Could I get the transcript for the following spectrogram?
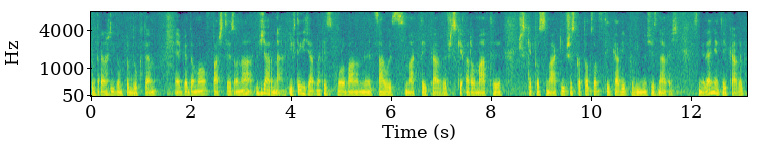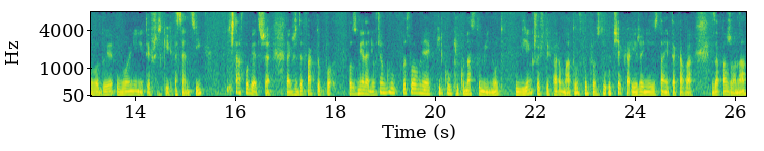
wrażliwym produktem. Jak wiadomo, w paczce jest ona w ziarnach i w tych ziarnach jest skumulowany cały smak tej kawy, wszystkie aromaty, wszystkie posmaki, wszystko to, co w tej kawie powinno się znaleźć. Zmielenie tej kawy powoduje uwolnienie tych wszystkich esencji, gdzieś tam w powietrze. Także de facto po, po zmieleniu w ciągu dosłownie kilku, kilkunastu minut większość tych aromatów po prostu ucieka. Jeżeli nie zostanie ta kawa zaparzona,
